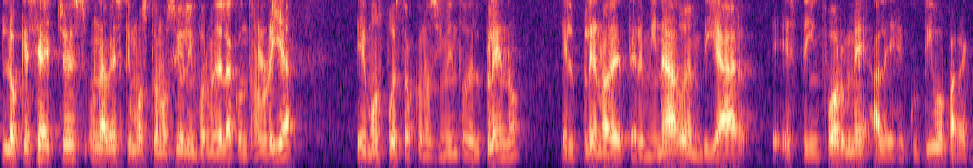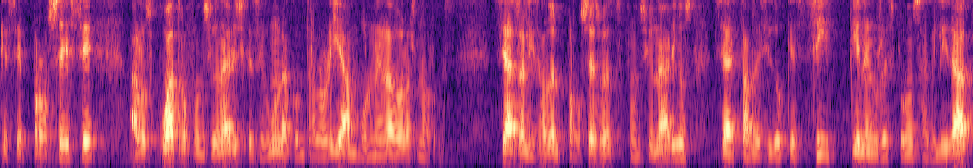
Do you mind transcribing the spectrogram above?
Lo que se ha hecho es, una vez que hemos conocido el informe de la Contraloría, hemos puesto a conocimiento del Pleno, el Pleno ha determinado enviar este informe al Ejecutivo para que se procese a los cuatro funcionarios que según la Contraloría han vulnerado las normas. Se ha realizado el proceso de estos funcionarios, se ha establecido que sí tienen responsabilidad,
